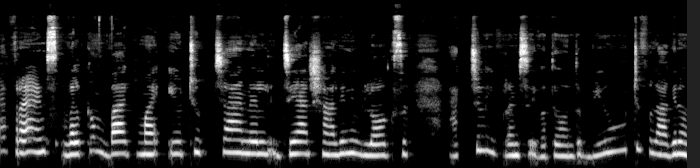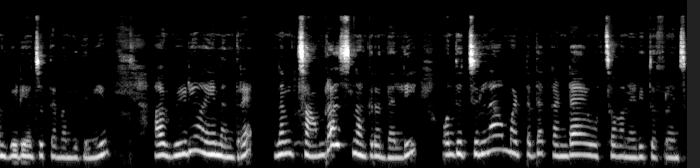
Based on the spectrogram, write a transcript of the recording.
Hi friends welcome back my YouTube channel J R Shalini vlogs actually friends ಇವತ್ತು ಒಂದು ಬ್ಯೂಟಿಫುಲ್ ಆಗಿರೋ ಒಂದು ವಿಡಿಯೋ ಜೊತೆ ಬಂದಿದ್ದೀನಿ. ಆ ವಿಡಿಯೋ ಏನಂದರೆ ನಮ್ಮ ಚಾಮರಾಜನಗರದಲ್ಲಿ ಒಂದು ಜಿಲ್ಲಾ ಮಟ್ಟದ ಕಂದಾಯ ಉತ್ಸವ ನಡೀತು ಫ್ರೆಂಡ್ಸ್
